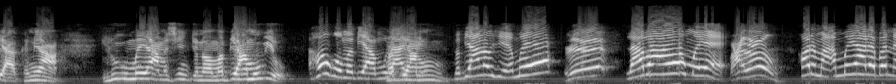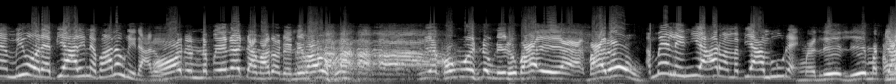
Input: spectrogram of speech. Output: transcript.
ဗျာခင်ဗျလူမရမရှင်းကျွန်တော်မပြမှုပြုဟအဟုတ်ကိုမပြန်ဘူးလားမပြန်ဘူးမပြန်လို့ရှရင်အမေဟေးလာပါဦးမေရဲ့ဘာလို့ဟောဒီမှာအမေရတဲ့ဘက်နဲ့မိဖို့တဲ့ပြားလေးနဲ့ဘာလုပ်နေတာတော့ဩတော့နှစ်ပင်နဲ့ကြာမှာတော့တယ်နေပါဦးမြေခုံးမွေးနှုတ်နေလို့ဘာအေးရဘာလို့အမေလေးကြီးကဟောဒီမှာမပြန်ဘူးတဲ့မလေးလေးမအပြော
